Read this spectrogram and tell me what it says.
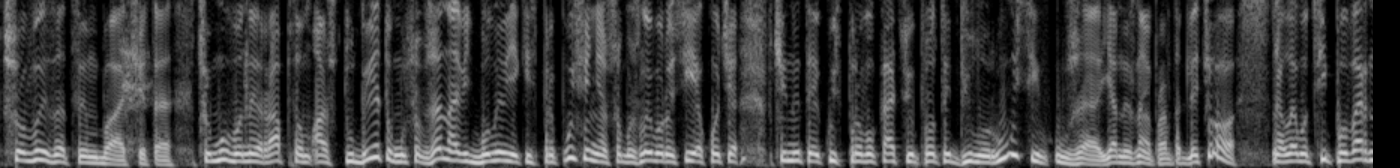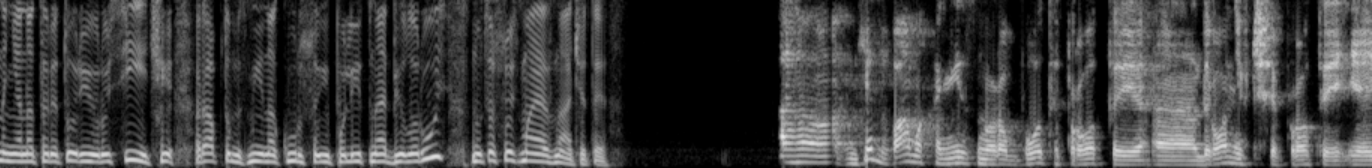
що ви за цим бачите? Чому вони раптом аж туди? Тому що вже навіть були якісь припущення, що можливо Росія хоче вчинити якусь провокацію проти білорусів. Уже я не знаю, правда для чого, але оці повернення на територію Росії чи раптом зміна курсу і політ на Білорусь, ну це щось має значити. Є два механізми роботи проти е, дронів чи проти е,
